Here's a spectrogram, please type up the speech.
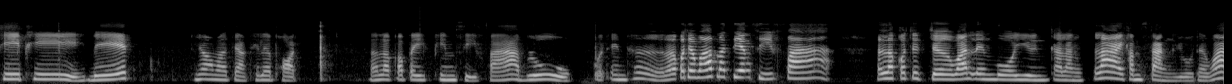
TP base ย่อมาจาก teleport แล้วเราก็ไปพิมพ์สีฟ้า blue กด enter แล้วก็จะวาร์ปมาเตียงสีฟ้า แล้วเราก็จะเจอวัดเรนโบว์ยืนกำลังไล่คำสั่งอยู่ แต่ว่า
